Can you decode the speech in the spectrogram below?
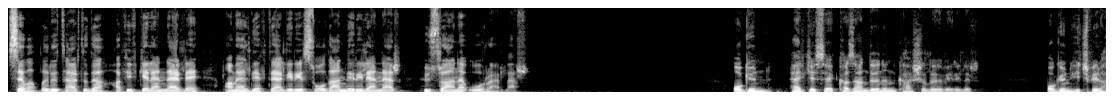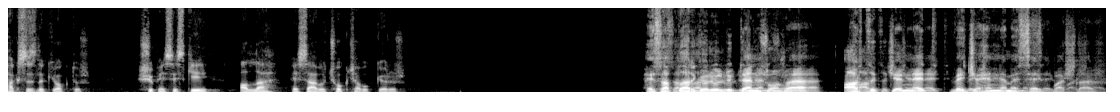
Sevapları tartıda hafif gelenlerle amel defterleri soldan verilenler hüsrana uğrarlar. O gün herkese kazandığının karşılığı verilir. O gün hiçbir haksızlık yoktur. Şüphesiz ki Allah hesabı çok çabuk görür. Hesaplar görüldükten sonra artık cennet ve cehenneme sevk başlar.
